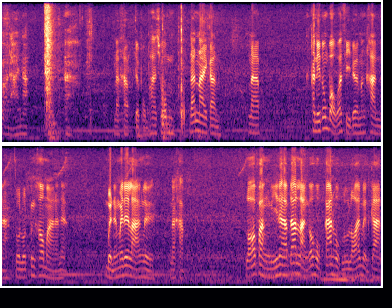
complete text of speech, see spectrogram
ฝาท้ายนะอะนะครับเดี๋ยวผมพาชมด้านในกันนะครับคันนี้ต้องบอกว่าสีเดิมทั้งคันนะตัวรถเพิ่งเข้ามานะเนี่ยเหมือนยังไม่ได้ล้างเลยนะครับ ล้อฝั่งนี้นะครับ ด้านหลังก็หกก้านหกรูร้อยเหมือนกัน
